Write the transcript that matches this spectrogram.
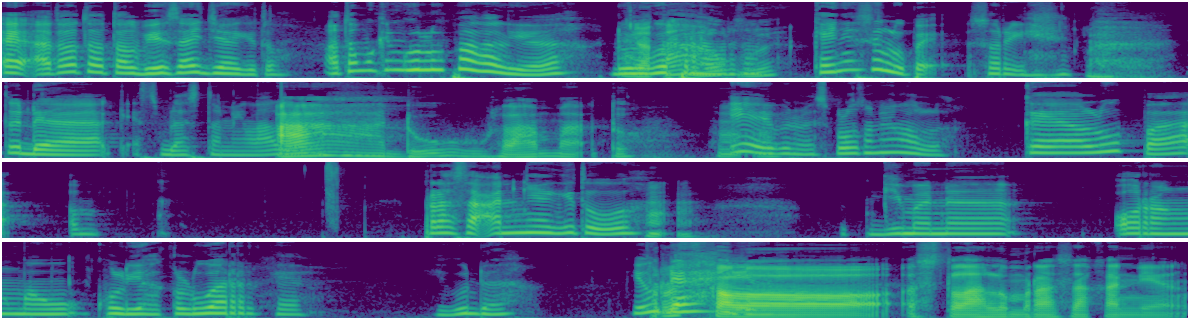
Eh atau total biasa aja gitu. Atau mungkin gue lupa kali ya. Dulu gue pernah gue. Kayaknya sih lupa. Sorry. itu udah kayak 11 tahun yang lalu. Aduh, lama tuh. Iya Mm-mm. bener 10 tahun yang lalu. Kayak lupa em, perasaannya gitu. Mm-mm. Gimana orang mau kuliah keluar kayak ya udah. Ya Terus udah. gitu. kalau setelah lo merasakan yang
